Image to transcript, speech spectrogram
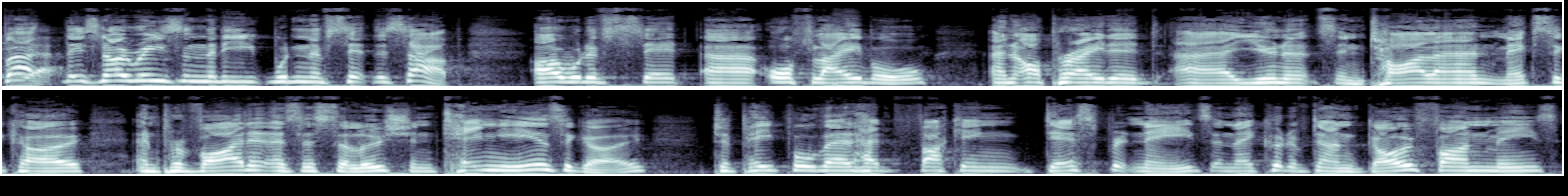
But there's no reason that he wouldn't have set this up. I would have set uh, off-label and operated uh, units in Thailand, Mexico, and provided as a solution ten years ago to people that had fucking desperate needs, and they could have done GoFundmes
